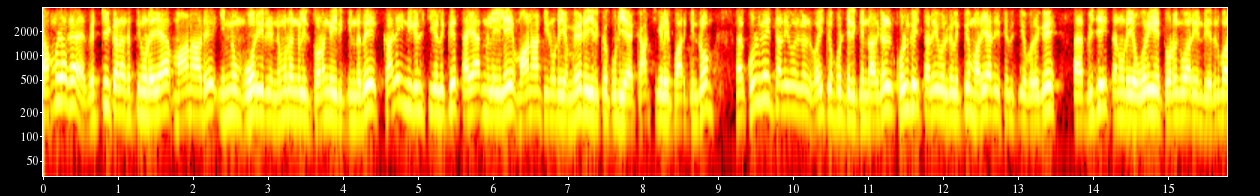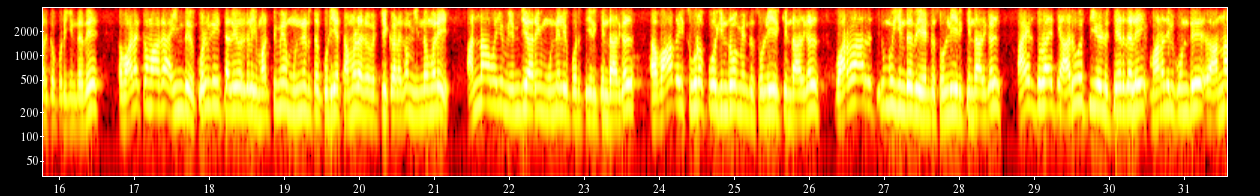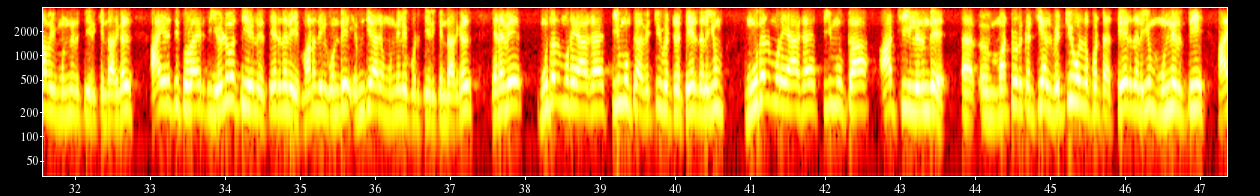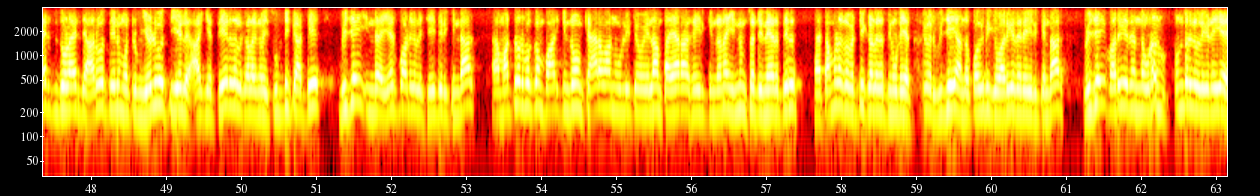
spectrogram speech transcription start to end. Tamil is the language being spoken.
தமிழக வெற்றி கழகத்தினுடைய மாநாடு இன்னும் ஓரிரு நிமிடங்களில் தொடங்க இருக்கின்றது. கலை நிகழ்ச்சிகளுக்கு தயார் நிலையிலே மாநாட்டினுடைய மேடை இருக்கக்கூடிய காட்சிகளை பார்க்கின்றோம். கொள்கை தலைவர்கள் வைக்கப்பட்டிருக்கின்றார்கள். கொள்கை தலைவர்களுக்கு மரியாதை செலுத்திய பிறகு விஜய் தன்னுடைய உரையை தொடங்குவார் என்று எதிர்பார்க்கப்படுகின்றது. வழக்கமாக ஐந்து கொள்கை தலைவர்களை மட்டுமே முன்னிறுத்தக்கூடிய தமிழக வெற்றி கழகம் இந்த முறை அண்ணாவையும் எம்ஜிஆரையும் முன்னிலைப்படுத்தி இருக்கின்றார்கள். வாகை சூடப்போகின்றோம் என்று சொல்லியிருக்கின்றார்கள். வரலாறு திரும்புகின்றது என்று சொல்லியிருக்கின்றார்கள். ஆயிரத்தி தொள்ளாயிரத்தி அறுபத்தி ஏழு தேர்தலை மனதில் கொண்டு அண்ணாவை முன்னிறுத்தி இருக்கின்றார்கள். ஆயிரத்தி தொள்ளாயிரத்தி எழுபத்தி ஏழு தேர்தலை மனதில் கொண்டு எம்ஜிஆரை முன்னிலைப்படுத்தி இருக்கின்றார்கள். எனவே முதல் முறையாக திமுக வெற்றி பெற்ற தேர்தலையும் முதல் முறையாக திமுக ஆட்சியிலிருந்து மற்றொரு கட்சியால் வெற்றி கொள்ளப்பட்ட தேர்தலையும் முன்னிறுத்தி ஆயிரத்தி தொள்ளாயிரத்தி அறுபத்தி ஏழு மற்றும் எழுபத்தி ஏழு ஆகிய தேர்தல் களங்களை சுட்டிக்காட்டி விஜய் இந்த ஏற்பாடுகளை செய்திருக்கின்றார். மற்றொரு பக்கம் பார்க்கின்றோம் கேரவான் உள்ளிட்டவையெல்லாம் தயாராக இருக்கின்றன. இன்னும் சற்று நேரத்தில் அஹ், தமிழக வெற்றி கழகத்தினுடைய தலைவர் விஜய் அந்த பகுதிக்கு வருகை தர இருக்கின்றார். விஜய் வருகை தந்தவுடன் தொண்டர்களிடையே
